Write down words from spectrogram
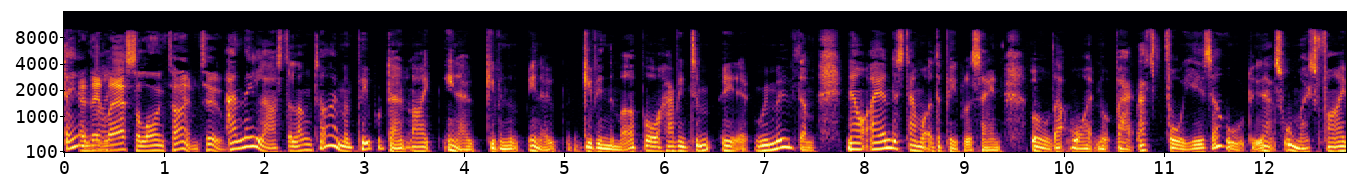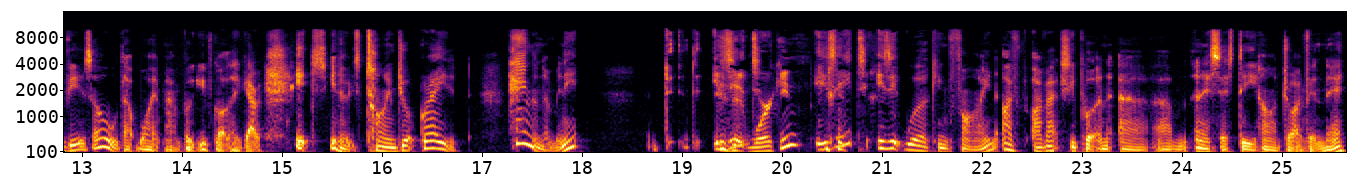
they And they like- last a long time, too. and they last a long time and people don't like you know giving them you know giving them up or having to you know, remove them. Now i understand what other people are saying. Oh that white MacBook that's four years old. That's almost five years old that white macbook you've got there gary. It's you know it's time to upgrade hang on a minute Is, it, working? is it is it working fine? I've I've actually put an uh, um, an SSD hard drive in there.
